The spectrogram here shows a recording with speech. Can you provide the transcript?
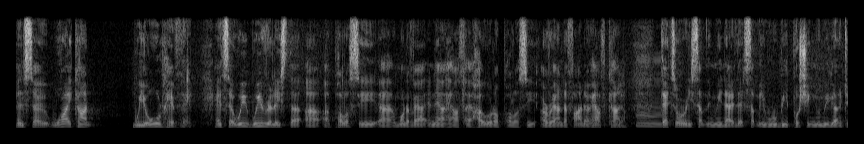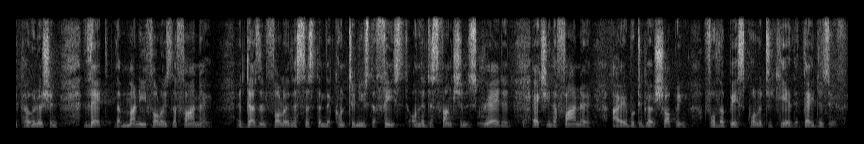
And so why can't we all have that. And so we, we released a, a, a policy, uh, one of our, in our health, our Hauora policy, around a whānau health card. Yeah. Mm. That's already something we know. That's something we'll be pushing when we go into coalition. That the money follows the whānau. It doesn't follow the system that continues to feast on the dysfunction it's created. Mm. Yeah. Actually, the whānau are able to go shopping for the best quality care that they deserve.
